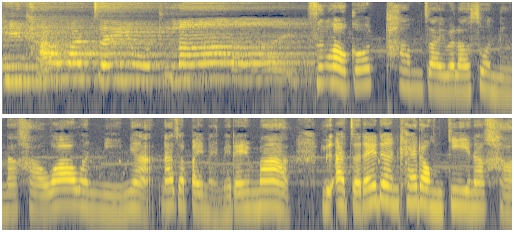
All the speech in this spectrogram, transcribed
ทีท่าว่า ซึ่งเราก็ทำใจไว้แล้วส่วนหนึ่งนะคะ ว่าวันนี้เนี่ยน่าจะไปไหนไม่ได้มาก หรืออาจจะได้เดินแค่ดองกีนะคะ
